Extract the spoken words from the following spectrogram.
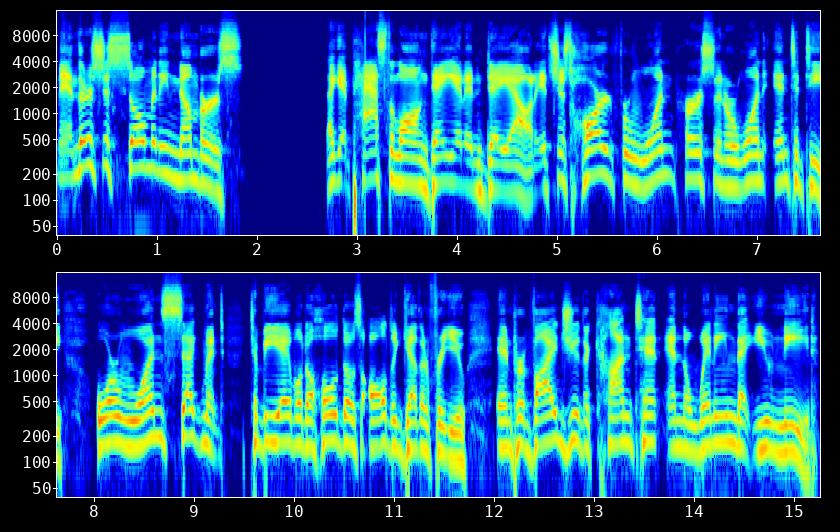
Man, there's just so many numbers that get passed along day in and day out. It's just hard for one person or one entity or one segment to be able to hold those all together for you and provide you the content and the winning that you need.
